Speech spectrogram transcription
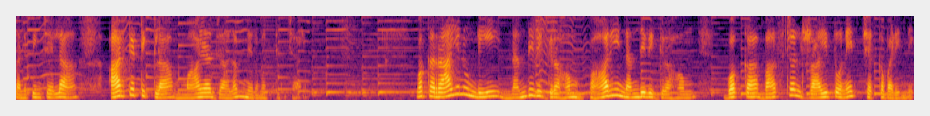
కనిపించేలా ఆర్కిటెక్ట్ల మాయాజాలం నిర్వర్తించారు ఒక రాయి నుండి నంది విగ్రహం భారీ నంది విగ్రహం ఒక్క బాస్టల్ రాయితోనే చెక్కబడింది.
